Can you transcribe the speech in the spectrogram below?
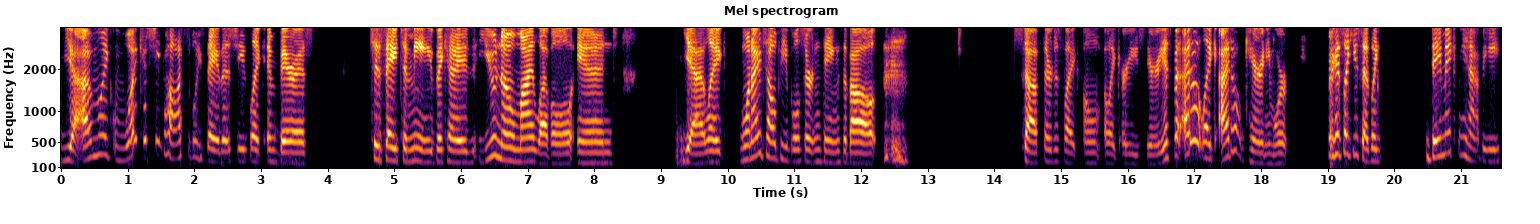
yeah, I'm like, what could she possibly say that she's like embarrassed to say to me because you know my level and yeah, like when I tell people certain things about stuff, they're just like, "Oh, like, are you serious?" But I don't like, I don't care anymore because, like you said, like they make me happy.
